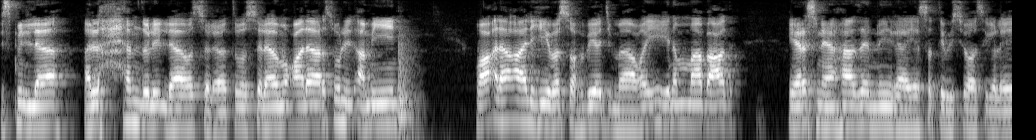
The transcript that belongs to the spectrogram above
ബിസ്മില്ലാ വസ്സലാത്തു വസ്സലാമു അലാ റസൂലിൽ അമീൻ. വഅല ആലിഹി വസ്ഹബി അജ്മഈൻ. അമ്മാ ഏറെ സ്നേഹാദരണീയരായ സത്യവിശ്വാസികളെ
